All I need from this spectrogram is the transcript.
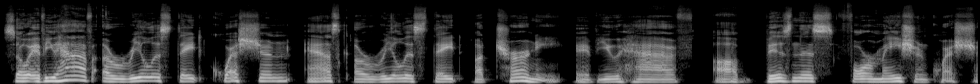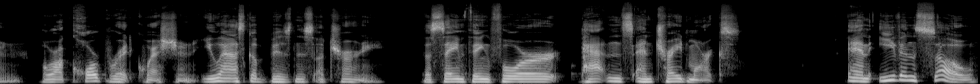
So, if you have a real estate question, ask a real estate attorney. If you have a business formation question or a corporate question, you ask a business attorney. The same thing for patents and trademarks. And even so,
